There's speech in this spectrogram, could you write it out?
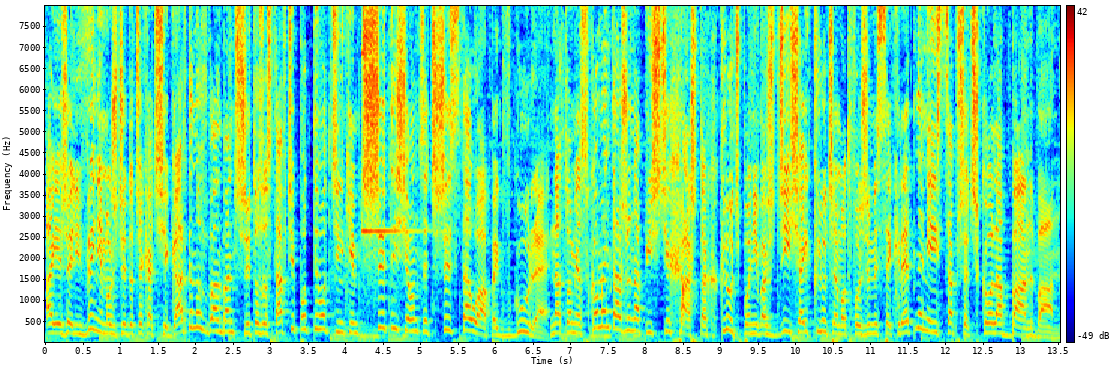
A jeżeli wy nie możecie doczekać się Garden of Banban 3, to zostawcie pod tym odcinkiem 3300 łapek w górę. Natomiast w komentarzu napiszcie hashtag klucz, ponieważ dzisiaj kluczem otworzymy sekretne miejsca przedszkola Banban.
